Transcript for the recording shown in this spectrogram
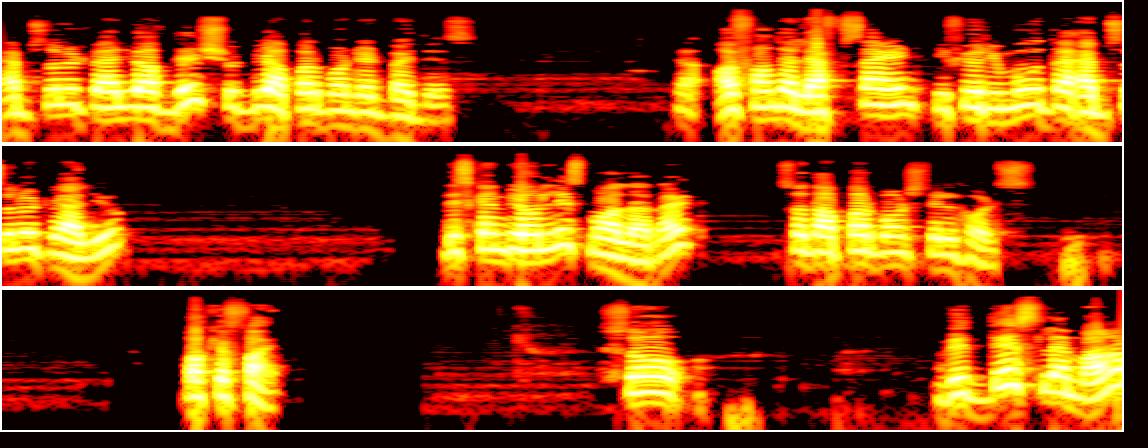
Absolute value of this should be upper bounded by this. If on the left side, if you remove the absolute value, this can be only smaller, right? So the upper bound still holds. Okay, fine. So with this lemma,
